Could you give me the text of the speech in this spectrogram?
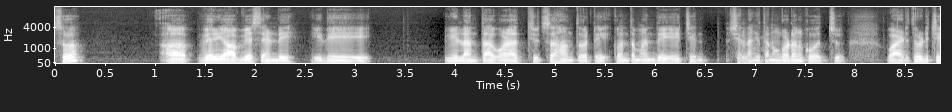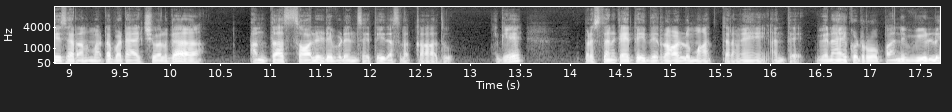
సో వెరీ ఆబ్వియస్ అండి. ఇది వీళ్ళంతా కూడా అత్యుత్సాహంతో కొంతమంది చిల్లంగితనం కూడా అనుకోవచ్చు వాటితోటి చేశారనమాట బట్ యాక్చువల్గా అంత సాలిడ్ ఎవిడెన్స్ అయితే ఇది అసలు కాదు. ఓకే? ప్రస్తుతానికైతే ఇది రాళ్ళు మాత్రమే అంతే. వినాయకుడి రూపాన్ని వీళ్ళు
